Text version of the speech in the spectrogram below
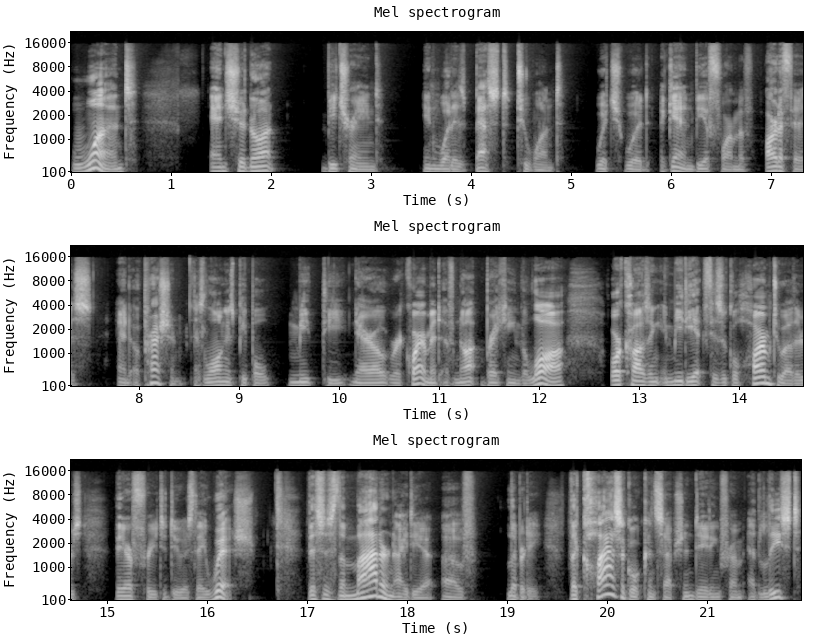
want and should not be trained in what is best to want, which would again be a form of artifice and oppression, as long as people meet the narrow requirement of not breaking the law or causing immediate physical harm to others, they are free to do as they wish. This is the modern idea of liberty. The classical conception, dating from at least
